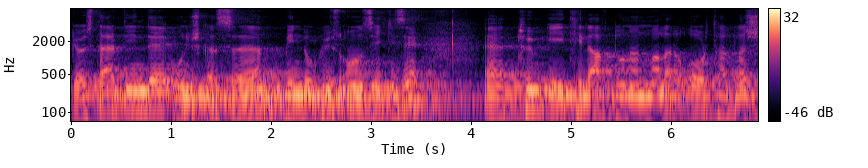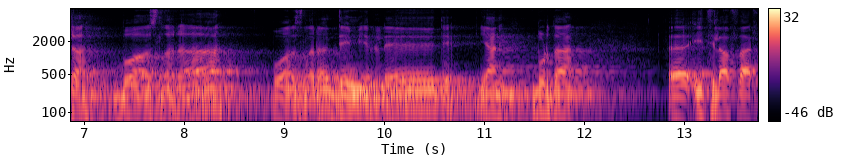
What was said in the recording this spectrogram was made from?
gösterdiğinde 13 Kasım 1918'i tüm itilaf donanmaları ortaklaşa boğazlara boğazlara demirledi. Yani burada e, itilaflar e,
